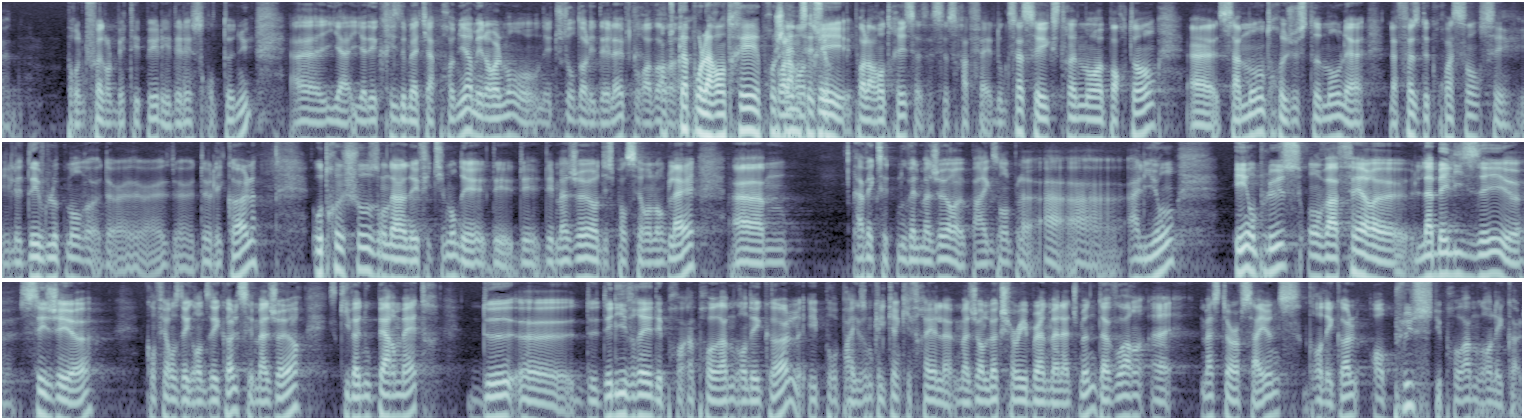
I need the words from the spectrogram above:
pour une fois dans le BTP, les délais seront tenus. Euh, il y, y, a des crises de matières premières, mais normalement, on est toujours dans les délais pour avoir. En tout cas, pour la rentrée prochaine, c'est sûr. Pour la rentrée, ça, ça, ça, sera fait. Donc ça, c'est extrêmement important. Euh, ça montre justement la, la, phase de croissance et, et le développement de, de, de, de l'école. Autre chose, on a effectivement des, des, des, des majeurs dispensés en anglais. Euh, avec cette nouvelle majeure, par exemple, à, à, à Lyon. Et en plus, on va faire euh, labelliser euh, CGE, Conférence des grandes écoles, c'est majeur, ce qui va nous permettre de, euh, de délivrer un programme grande école et pour par exemple quelqu'un qui ferait la major luxury brand management d'avoir un master of science grande école en plus du programme grande école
